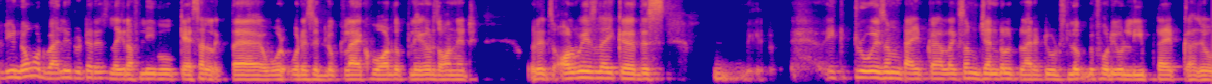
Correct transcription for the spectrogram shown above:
do know what value Twitter is like रफली वो कैसा लगता है? What is it look like who are the players on it और इट्स ऑलवेज लाइक दिस एक ट्रूइज्म टाइप का like some general platitudes look before you leap type का जो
